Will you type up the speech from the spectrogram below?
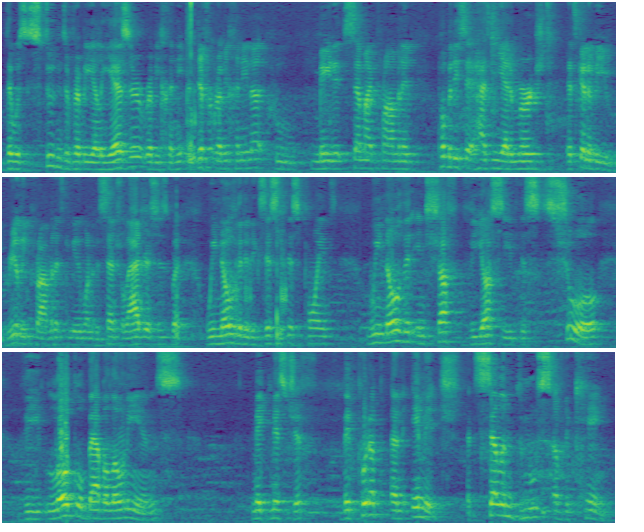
There was a student of Rabbi Eliezer, Rabbi Chanina, different Rabbi Chanina, who made it semi-prominent. Pumbedisa hasn't yet emerged. It's going to be really prominent. It's going to be one of the central addresses, but we know that it exists at this point. We know that in Shaf V'Yosiv, this shul, the local Babylonians make mischief. They put up an image, a tselem dmus of the king,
